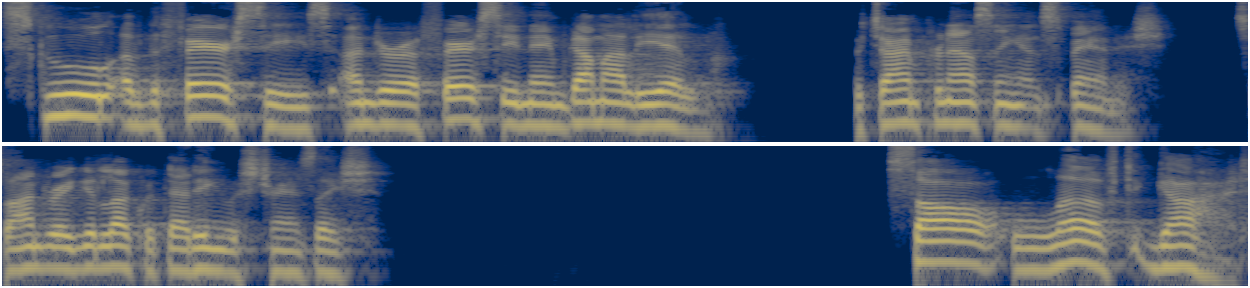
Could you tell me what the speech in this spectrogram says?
school of the Pharisees under a Pharisee named Gamaliel, which I'm pronouncing in Spanish. So, Andre, good luck with that English translation. Saul loved God,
